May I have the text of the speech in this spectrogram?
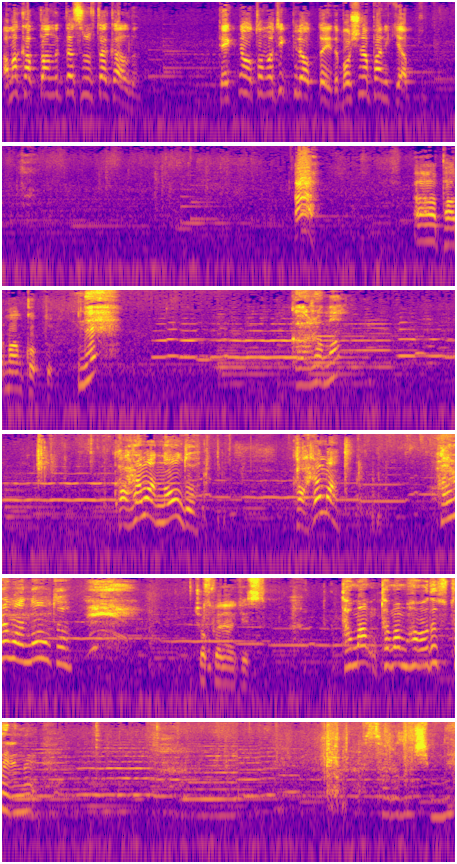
Ama kaptanlıkta sınıfta kaldın. Tekne otomatik pilottaydı. Boşuna panik yaptın. Aa, parmağım koptu. Ne? Kahraman? Kahraman ne oldu? Kahraman. Kahraman ne oldu? Çok fena kestim. Tamam tamam havada tut elini. Saralım şimdi.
